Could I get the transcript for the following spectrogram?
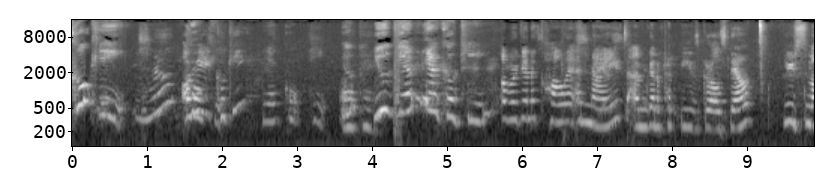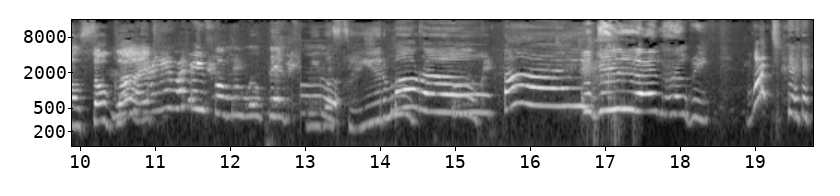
Cookie. Really? Oh, you cookie? Yeah, cookie. Okay. You, you give me a cookie. Oh, we're gonna call it a night. I'm gonna put these girls down. You smell so good. I want little bit. We will see you tomorrow. Bye. I'm hungry. What?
